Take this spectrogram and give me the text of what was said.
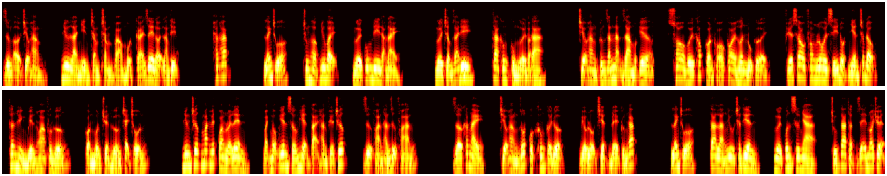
dừng ở triệu hằng, như là nhìn chằm chằm vào một cái dê đợi làm thịt. Hắc hắc. Lãnh chúa, trùng hợp như vậy, người cũng đi đạo này. Người chậm rãi đi, ta không cùng người đó ta triệu hằng cứng rắn nặn ra một kia so với khóc còn khó coi hơn nụ cười, phía sau phong lôi xí đột nhiên chất động, thân hình biến hoa phương hướng, còn muốn chuyển hướng chạy trốn. Nhưng trước mắt huyết quang lóe lên, bạch mộng yên sớm hiện tại hắn phía trước, dự phán hắn dự phán. Giờ khắc này, triệu hằng rốt cuộc không cười được, biểu lộ triệt để cứng ngắc. Lãnh chúa, ta là ngưu trấn thiên, người quân sư nhà chúng ta thật dễ nói chuyện,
